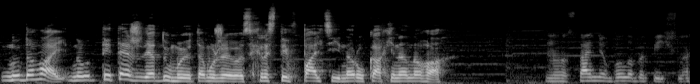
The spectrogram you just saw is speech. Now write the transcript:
ну давай. Ну, ти теж, я думаю, там уже схрестив пальці і на руках, і на ногах. Ну, останнє було б епічно.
